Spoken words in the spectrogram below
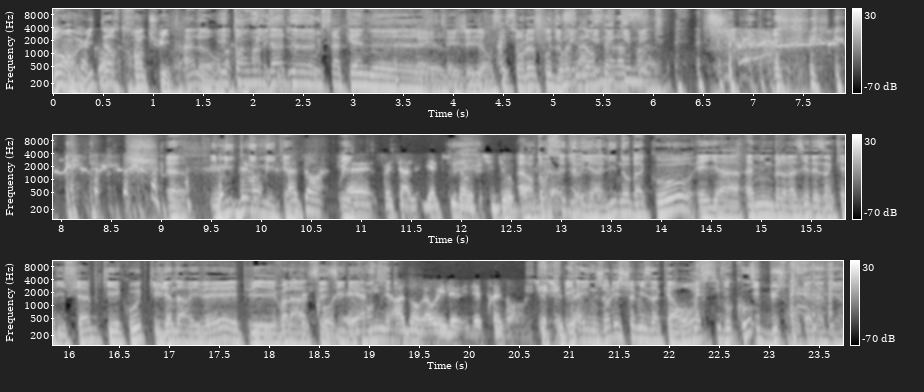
Bon, D'accord. 8h38. Alors, on Et va ton de euh. Saken, euh, Ouais, j'ai- lancé sur le foot. Gimmick, gimmick, fin. Euh, imic. Attends, Oui. euh, Faisal, il y a qui dans le studio Alors dans le studio, il y a Lino Baco et il y a Amine Belrazier des Inqualifiables qui écoute, qui vient d'arriver et puis voilà, c'est cool. il est Amine, ah non, oui, il est, il est présent. C'est et il a une jolie chemise à carreaux. Merci beaucoup. Type bûcheron canadien.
